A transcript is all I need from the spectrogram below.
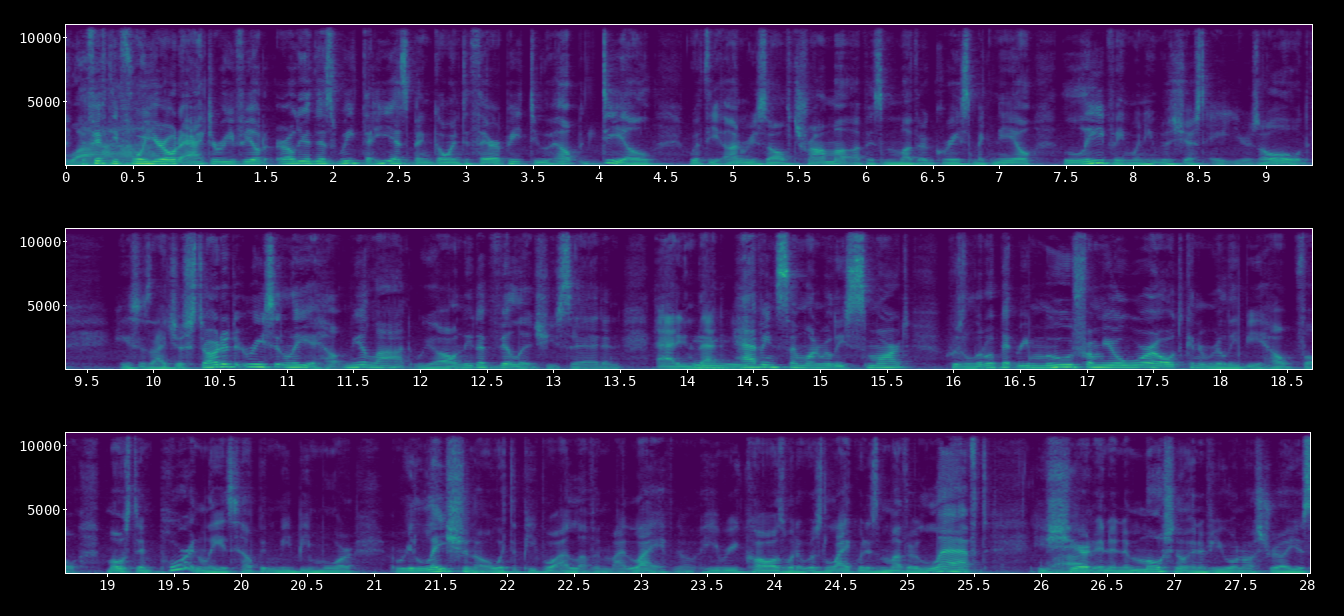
Wow. The 54 year old actor revealed earlier this week that he has been going to therapy to help deal with the unresolved trauma of his mother, Grace McNeil, leaving when he was just eight years old. He says, I just started it recently. It helped me a lot. We all need a village, he said, and adding that having someone really smart who's a little bit removed from your world can really be helpful. Most importantly, it's helping me be more relational with the people I love in my life. You know, he recalls what it was like when his mother left. He shared in an emotional interview on Australia's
